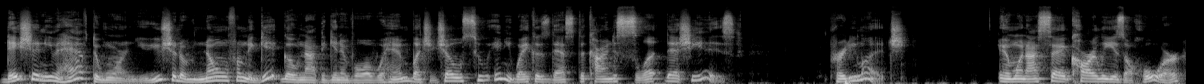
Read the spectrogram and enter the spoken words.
They shouldn't even have to warn you. You should have known from the get go not to get involved with him, but you chose to anyway because that's the kind of slut that she is. Pretty much. And when I said Carly is a whore,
